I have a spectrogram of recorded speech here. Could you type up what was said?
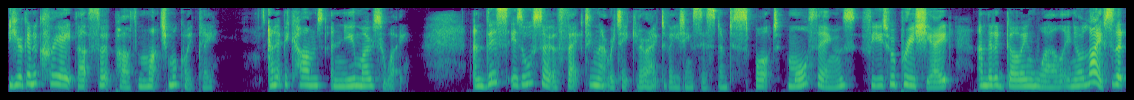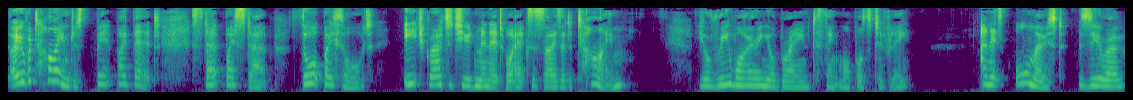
you're going to create that footpath much more quickly. And it becomes a new motorway. And this is also affecting that reticular activating system to spot more things for you to appreciate and that are going well in your life. So that over time, just bit by bit, step by step, thought by thought, each gratitude minute or exercise at a time, you're rewiring your brain to think more positively. And it's almost zero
